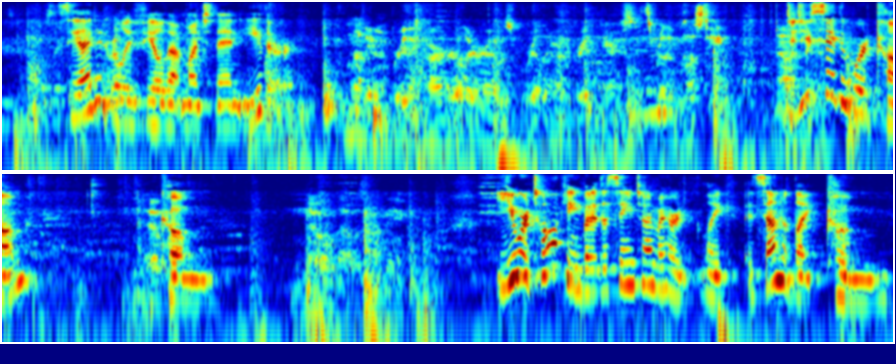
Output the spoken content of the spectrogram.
reason. I was like, See, I didn't really feel that much then either. I'm not even breathing hard. Earlier, it was really hard to breathe in here 'cause it's really mm. musty. Now Did I'm you thinking, say the word come? no? Come. No, that was not me. You were talking, but at the same time, I heard like it sounded like come.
